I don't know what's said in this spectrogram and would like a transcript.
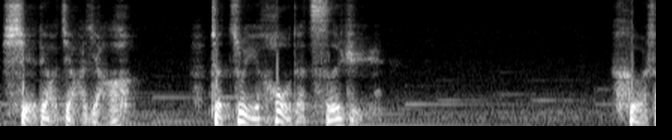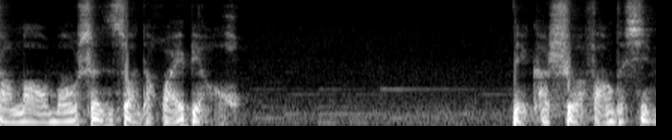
卸掉假牙，这最后的词语。刻上老谋深算的怀表，那颗设防的心，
